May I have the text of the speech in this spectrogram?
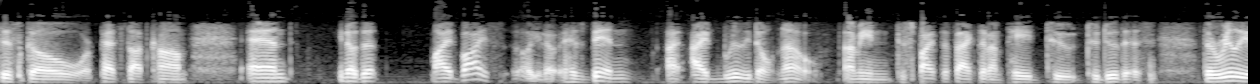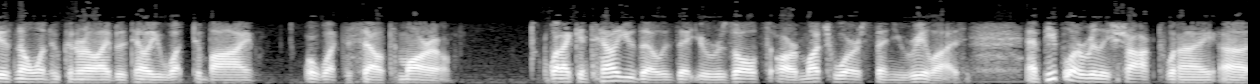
Cisco or Pets.com? And you know that my advice, uh, you know, has been I, I really don't know. I mean, despite the fact that I'm paid to to do this, there really is no one who can reliably tell you what to buy or what to sell tomorrow. What I can tell you though is that your results are much worse than you realize, and people are really shocked when I uh,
